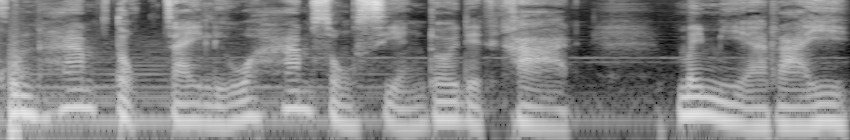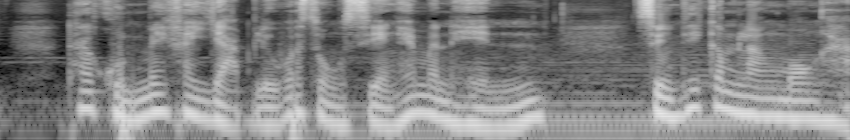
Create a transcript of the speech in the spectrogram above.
คุณห้ามตกใจหรือว่าห้ามส่งเสียงโดยเด็ดขาด ไม่มีอะไร ถ้าคุณไม่ขยับหรือว่าส่งเสียงให้มันเห็น สิ่งที่กำลังมองหา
